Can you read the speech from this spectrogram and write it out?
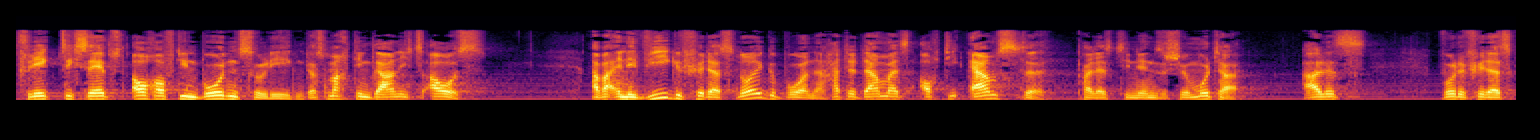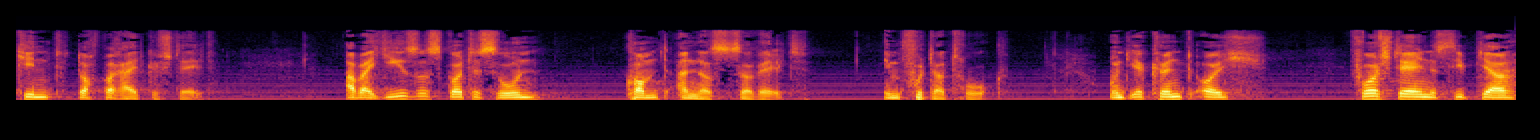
pflegt sich selbst auch auf den Boden zu legen. Das macht ihm gar nichts aus. Aber eine Wiege für das Neugeborene hatte damals auch die ärmste palästinensische Mutter. Alles wurde für das Kind doch bereitgestellt. Aber Jesus, Gottes Sohn, kommt anders zur Welt, im Futtertrog. Und ihr könnt euch vorstellen, es gibt ja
